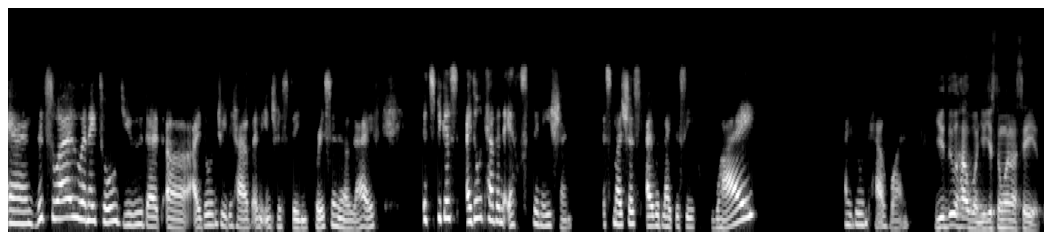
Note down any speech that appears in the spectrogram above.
And that's why when I told you that uh, I don't really have an interesting personal life, it's because I don't have an explanation. As much as I would like to say why, I don't have one. you do have one, you just don't want to say it.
